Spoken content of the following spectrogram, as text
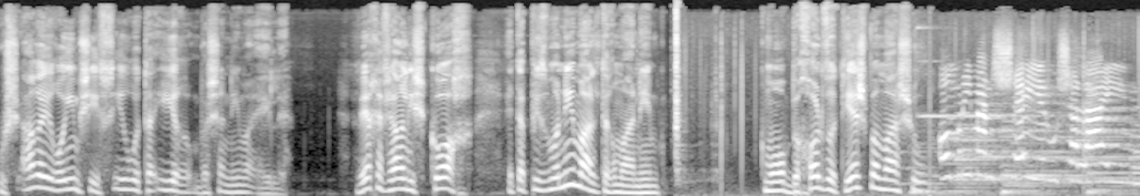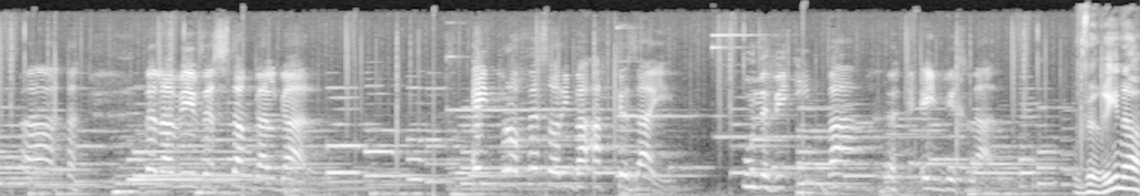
ושאר האירועים שהסעירו את העיר בשנים האלה. ואיך אפשר לשכוח את הפזמונים האלתרמניים, כמו בכל זאת יש בה משהו. אומרים אנשי ירושלים. תל אביב זה סתם גלגל. אין פרופסורים בה אף כזית, ונביאים בה אין בכלל. ורינה.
